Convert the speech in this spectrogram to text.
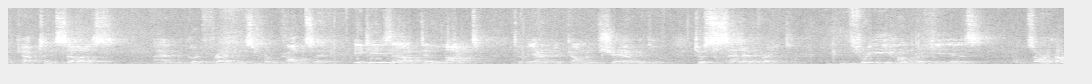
uh, Captain Sellers and good friends from Consett, it is our delight to be able to come and share with you, to celebrate 300 years, sorry, 30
